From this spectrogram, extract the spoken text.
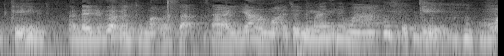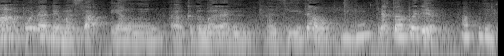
Okey. Pandai juga bantu mak masak. Sayang mak macam ni. Terima kasih Mak. Okey. mak pun ada masak yang uh, kegemaran Aziz tau. Mhm. Nak tahu apa dia? Apa dia?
